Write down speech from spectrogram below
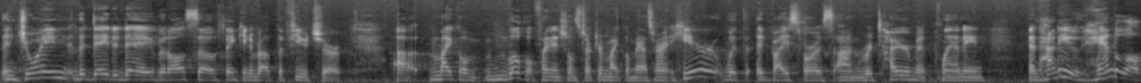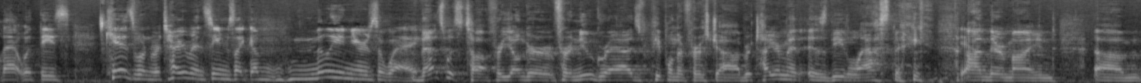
enjoying the day to day, but also thinking about the future. Uh, Michael, local financial instructor Michael Masserant, here with advice for us on retirement planning and how do you handle all that with these kids when retirement seems like a million years away? That's what's tough for younger, for new grads, people in their first job. Retirement is the last thing yeah. on their mind. Um,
